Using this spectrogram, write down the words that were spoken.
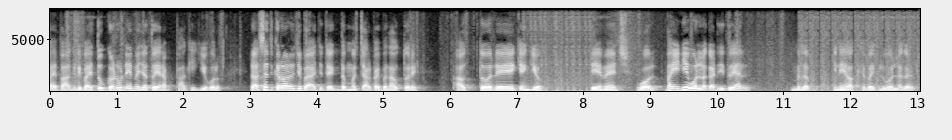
ભાઈ ભાગલી ભાઈ તું ઘણું ડેમેજ હતો યાર ભાગી ગયો, બોલો. રસ જ કરવાનો છે ભાઈ, આજે તો એકદમ મસ્ત ચાલ ભાઈ બંધ આવતો રે. આવતો રે ક્યાં ગયો ડેમેજ વોલ ભાઈ, એને વોલ લગાડી દીધો યાર. મતલબ, એને હક છે ભાઈ ગ્લુઅર લગાડ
